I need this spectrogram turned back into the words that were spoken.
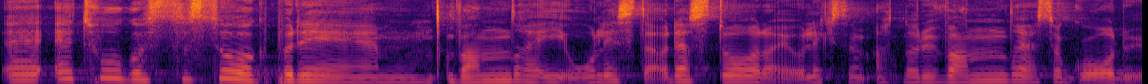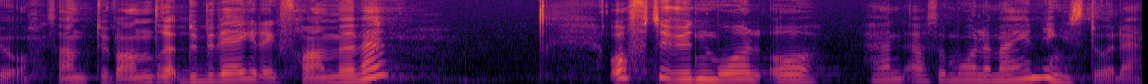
Eh, jeg tok og så på det mm, vandre i ordlista, og der står det jo liksom at når du vandrer, så går du jo. Du, vandrer, du, beveger deg framover. Ofte uten mål og, altså mål og mening, står det.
